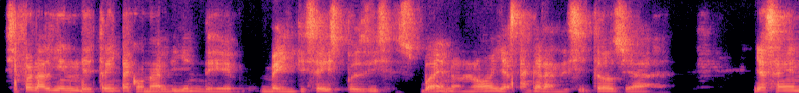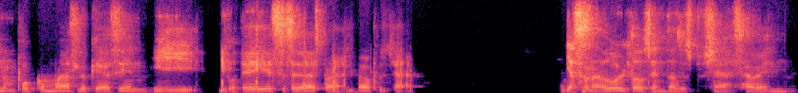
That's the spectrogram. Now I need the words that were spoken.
si fuera alguien de 30 con alguien de 26, pues dices, bueno, ¿no? Ya están grandecitos, ya, ya saben un poco más lo que hacen y digo, de esas edades para arriba, pues ya ya son adultos, entonces pues ya saben,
